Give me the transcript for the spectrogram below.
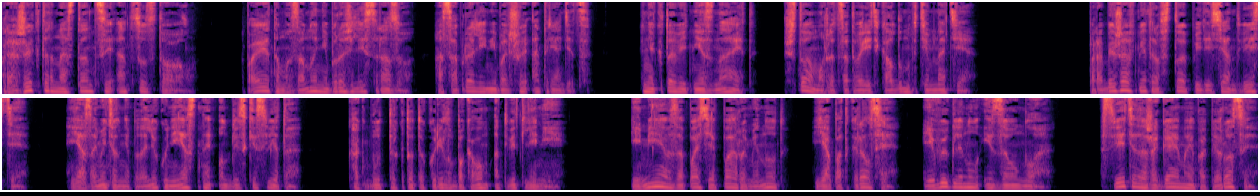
Прожектор на станции отсутствовал. Поэтому за мной не бросились сразу, а собрали небольшой отрядец. Никто ведь не знает, что может сотворить колдун в темноте. Пробежав метров сто пятьдесят-двести, я заметил неподалеку неясные отблески света, как будто кто-то курил в боковом ответвлении. Имея в запасе пару минут, я подкрался и выглянул из-за угла. В свете зажигаемой папиросы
